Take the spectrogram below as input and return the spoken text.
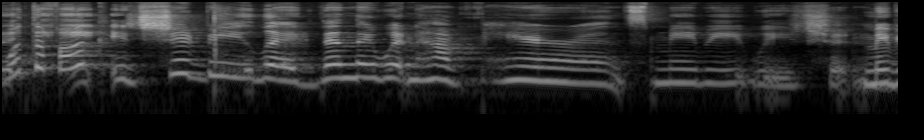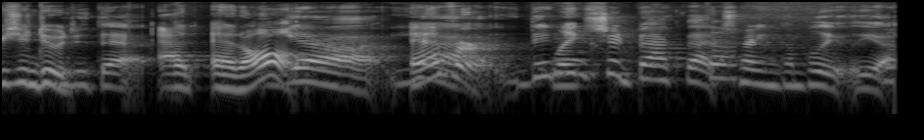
What the fuck? It, it should be like then they wouldn't have parents. Maybe we shouldn't. Maybe you shouldn't do it do that. at, at all. Yeah, yeah. Ever. Then like, we should back that train completely up.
